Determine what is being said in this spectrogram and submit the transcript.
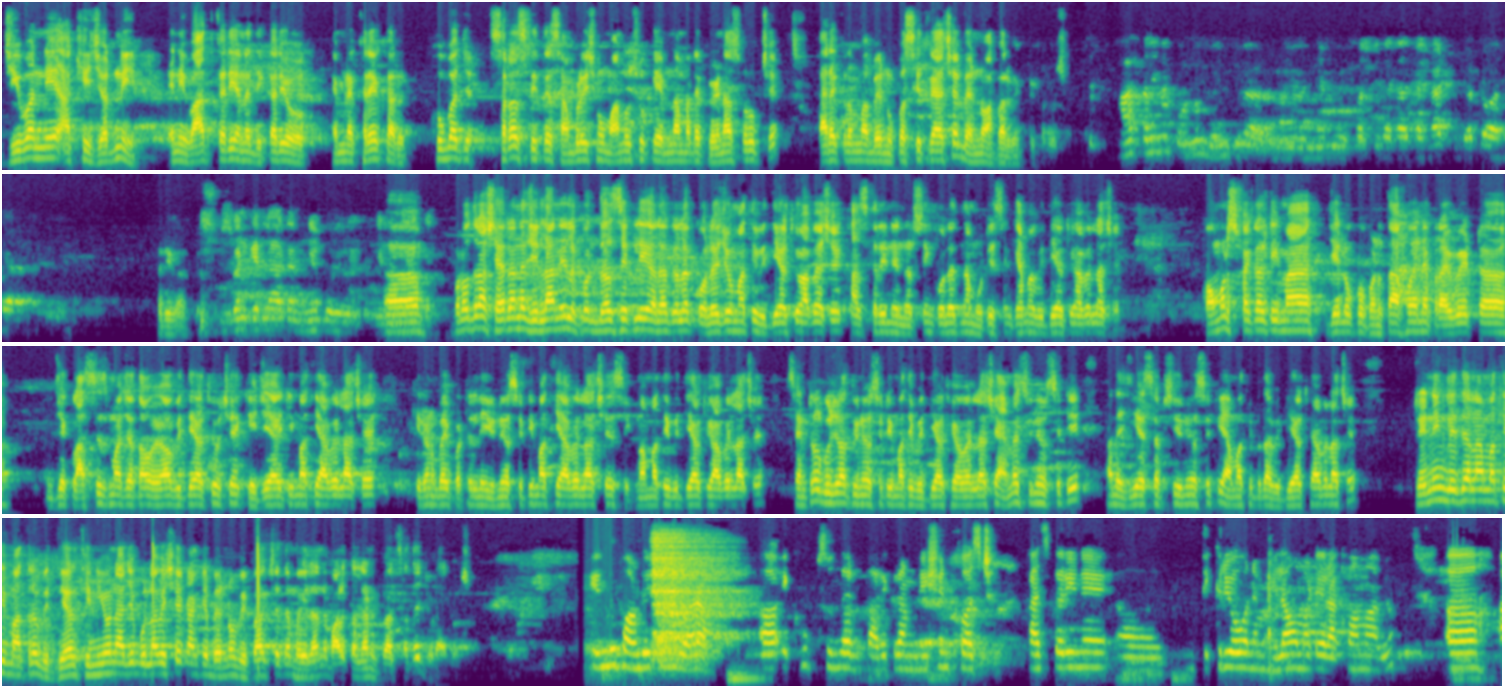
જીવનની આખી જર્ની એની વાત કરી અને દીકરીઓ એમને ખરેખર ખૂબ જ સરસ રીતે સાંભળી છું. હું માનું છું કે એમના માટે પ્રેરણા સ્વરૂપ છે. કાર્યક્રમમાં બેન ઉપસ્થિત રહ્યા છે. બેનનો આભાર વ્યક્ત કરું છું. ખાસ કરીને કોનું બેન વડોદરા શહેર અને જિલ્લાની લગભગ દસ જેટલી અલગ અલગ કોલેજોમાંથી વિદ્યાર્થીઓ આવ્યા છે ખાસ કરીને નર્સિંગ કોલેજના મોટી સંખ્યામાં વિદ્યાર્થીઓ આવેલા છે. કોમર્સ ફેકલ્ટીમાં જે લોકો ભણતા હોય ને પ્રાઇવેટ જે ક્લાસીસમાં જતા હોય એવા વિદ્યાર્થીઓ છે કેજીઆઈટીમાંથી આવેલા છે કિરણભાઈ પટેલની યુનિવર્સિટીમાંથી આવેલા છે, સિગ્મામાંથી વિદ્યાર્થીઓ આવેલા છે, સેન્ટ્રલ ગુજરાત યુનિવર્સિટીમાંથી વિદ્યાર્થીઓ આવેલા છે, એમએસ યુનિવર્સિટી અને જીએસએફસી યુનિવર્સિટી આમાંથી બધા વિદ્યાર્થીઓ આવેલા છે. ટ્રેનિંગ લીધેલામાંથી માત્ર વિદ્યાર્થીનીઓને આજે બોલાવી છે, કારણ કે બહેનનો વિભાગ છે, તે મહિલા અને બાળ કલ્યાણ વિભાગ સાથે જોડાયેલો છે. હિન્દુ ફાઉન્ડેશન દ્વારા એક ખૂબ સુંદર કાર્યક્રમ, નેશન ફર્સ્ટ, ખાસ કરીને દીકરીઓ અને મહિલાઓ માટે રાખવામાં આવ્યો.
